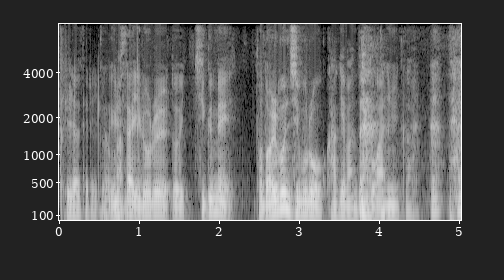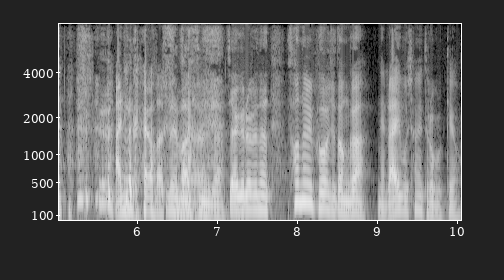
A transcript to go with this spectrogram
들려드리려고 합니다. 1415를 또 지금의 더 넓은 집으로 가게 만든 곡 아닙니까? 아닌가요? 네, 맞습니다. 자, 그러면은 선을 그어주던가 네, 라이브 청해 들어볼게요.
